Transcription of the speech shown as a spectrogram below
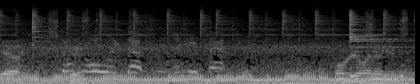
Yeah. Don't roll like that, please. I hate that. Don't reel in anymore.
